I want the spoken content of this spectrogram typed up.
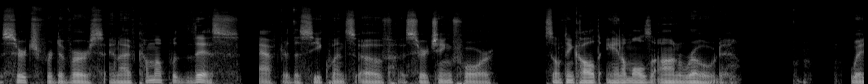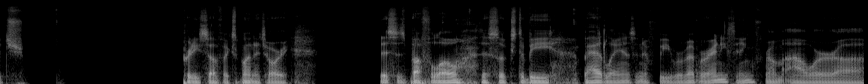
searched for diverse, and I've come up with this after the sequence of searching for something called animals on road, which pretty self-explanatory. This is Buffalo. This looks to be Badlands, and if we remember anything from our uh,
